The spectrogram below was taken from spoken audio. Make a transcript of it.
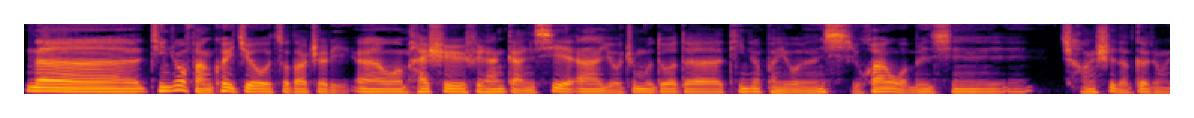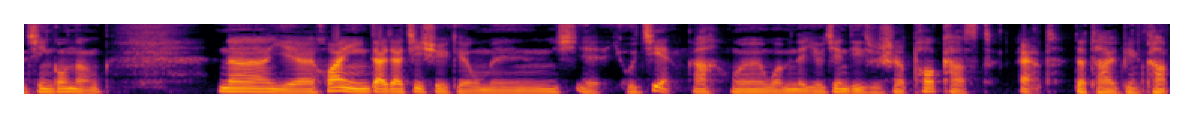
那听众反馈就做到这里。嗯，我们还是非常感谢啊，有这么多的听众朋友们喜欢我们新尝试的各种新功能。那也欢迎大家继续给我们写邮件啊，我我们的邮件地址是 podcast at the type 点 com。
